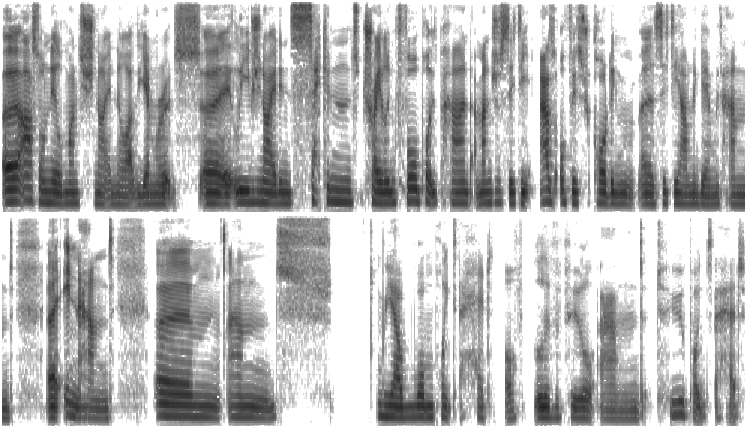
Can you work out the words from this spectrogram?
uh, Arsenal nil, Manchester United nil at the Emirates. Uh, it leaves United in second, trailing four points behind Manchester City. As of this recording, uh, City having a game with hand uh, in hand, um, and we are one point ahead of Liverpool and two points ahead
